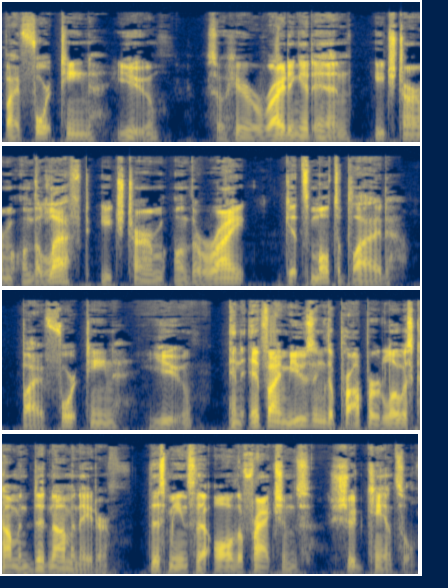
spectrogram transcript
by 14u. So here writing it in, each term on the left, each term on the right gets multiplied by 14u. And if I'm using the proper lowest common denominator, this means that all the fractions should cancel.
